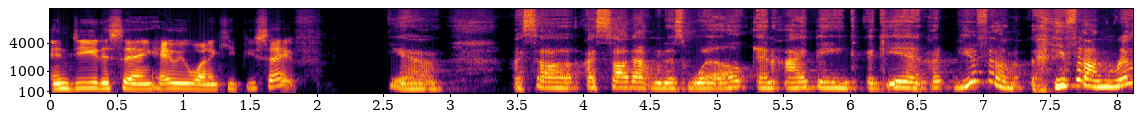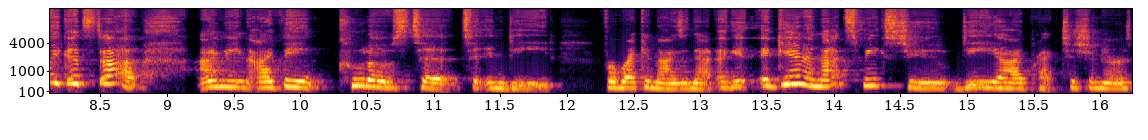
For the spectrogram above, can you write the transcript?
Indeed is saying, hey, we want to keep you safe. Yeah. I saw I saw that one as well, and I think again you found you found really good stuff. I mean, I think kudos to to Indeed for recognizing that again, and that speaks to DEI practitioners.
